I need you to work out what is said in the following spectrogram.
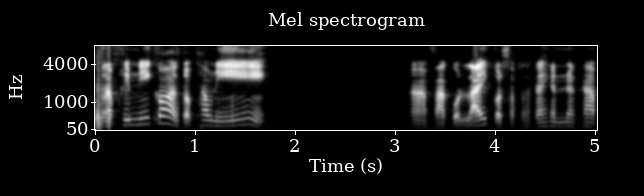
สำหรับคลิปนี้ก็จบเท่านี้ ฝากกดไลค์ กด subscribe กันด้วยนะครับ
